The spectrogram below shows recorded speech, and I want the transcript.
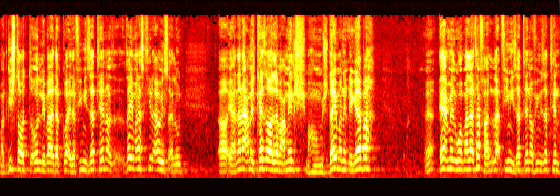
ما تجيش تقعد تقول لي بقى ده كويس ده في ميزات هنا زي ما ناس كتير قوي يسألوني. آه يعني أنا أعمل كذا ولا ما أعملش؟ ما هو مش دايما الإجابة آه، اعمل وما لا تفعل. لا في ميزات هنا وفي ميزات هنا.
